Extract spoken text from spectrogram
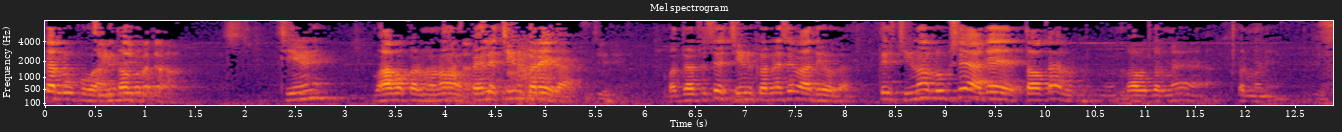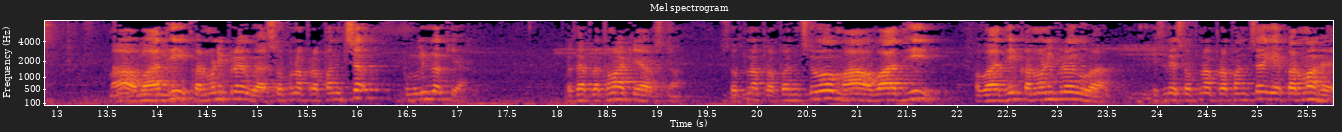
का रूप हुआ। चिणते तब चीण भाव कर्मणो पहले चीण करेगा। जी जी। बद्धातु से चीण करने से बाध्य होगा। फिर चीणो रूप से आगे त का भाव कर्म कर्मणि। माँ अबाधि कर्मणि प्रयोग हुआ, स्वप्न प्रपंच पुंगलिंग किया। अर्थात प्रथमा किया उसका स्वप्न प्रपंचो माँ अबाधि अबाधि कर्मणि प्रयोग हुआ। इसलिए स्वप्न प्रपंच ये कर्म है।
